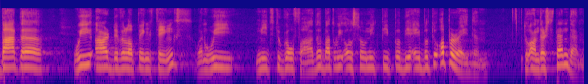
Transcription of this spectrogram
but uh, we are developing things when we need to go further, but we also need people be able to operate them. to understand them.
